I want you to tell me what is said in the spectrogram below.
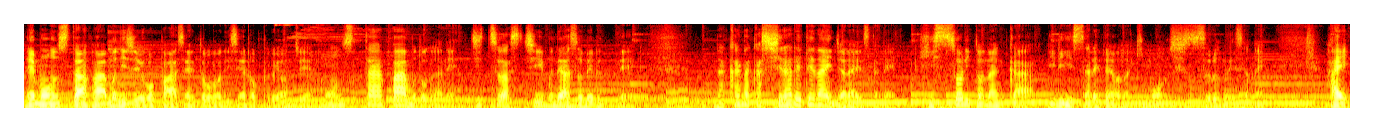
えモンスターファーム25%の2640円。モンスターファームとかがね、実は Steam で遊べるって、なかなか知られてないんじゃないですかね。ひっそりとなんかリリースされたような気もするんですよね。はい、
